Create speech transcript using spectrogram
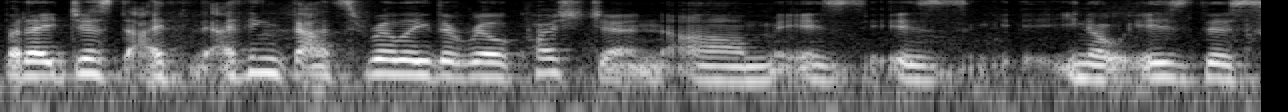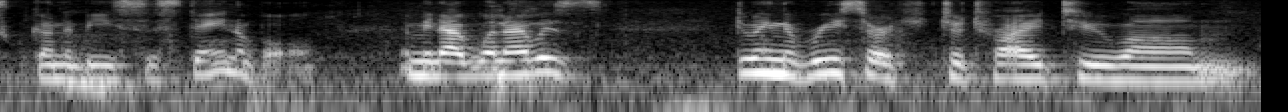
but I just I, th- I think that's really the real question: um, is is you know, is this going to be sustainable? I mean, I, when I was doing the research to try to um,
